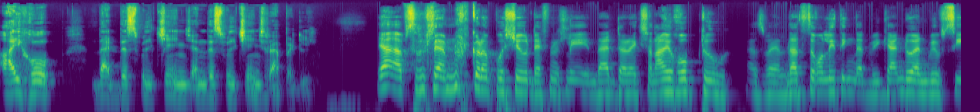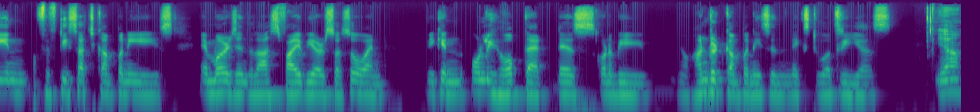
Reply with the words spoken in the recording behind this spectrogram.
I hope that this will change and this will change rapidly. Yeah, absolutely. I'm not going to push you definitely in that direction. I hope to as well. That's the only thing that we can do. And we've seen 50 such companies emerge in the last five years or so. And we can only hope that there's going to be you know, 100 companies in the next two or three years. Yeah.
